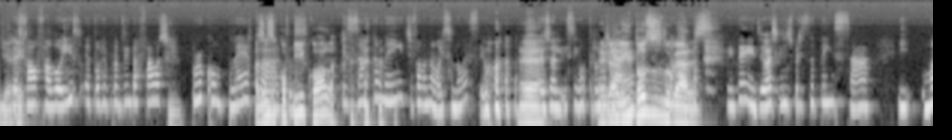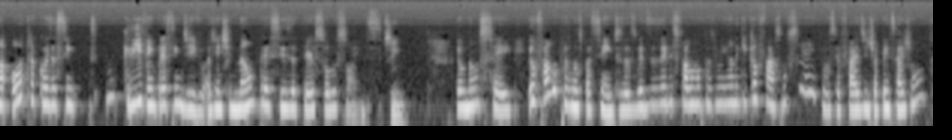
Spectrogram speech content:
O é- pessoal falou isso, eu estou reproduzindo a fala sim. por completo. Às vezes copia e cola. Exatamente. Fala, não, isso não é seu. É. Eu já li isso em outro Eu lugar. já li em todos os lugares. Entende? Eu acho que a gente precisa pensar. E uma outra coisa, assim, incrível, imprescindível. A gente não precisa ter soluções. Sim. Eu não sei. Eu falo para os meus pacientes, às vezes eles falam uma coisa para mim, Ana, o que, que eu faço? Não sei o que você faz, a gente vai pensar junto.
